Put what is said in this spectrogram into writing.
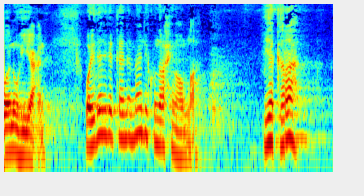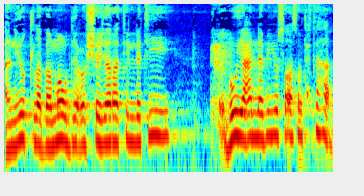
ونهي عنه. ولذلك كان مالك رحمه الله يكره أن يطلب موضع الشجرة التي بويع النبي صلى الله عليه وسلم تحتها.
